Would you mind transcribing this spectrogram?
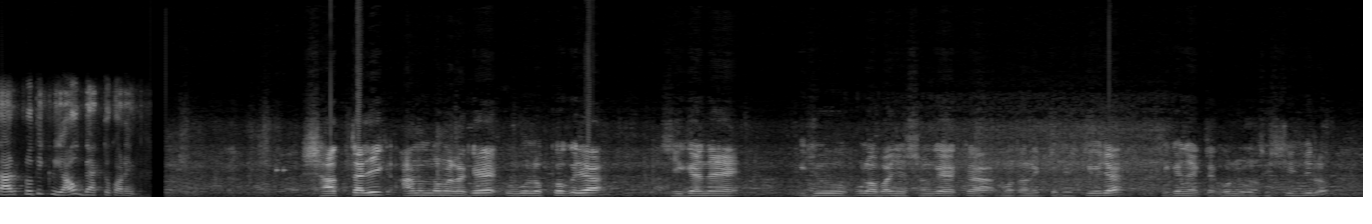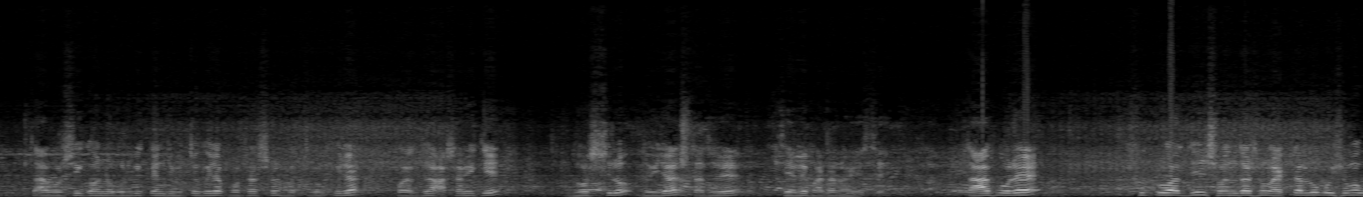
তার প্রতিক্রিয়াও ব্যক্ত করেন। সাত তারিখ আনন্দমেলাকে উপলক্ষ করিয়া সেখানে কিছু পোলা বাহিনীর সঙ্গে একটা মতানৈক্য সৃষ্টি হয়ে যায় সেখানে একটা গণ্ডগোল সৃষ্টি হয়েছিল তারপর সেই গণ্ডগোলকে কেন্দ্রীভূত করে প্রশাসন হস্তক্ষেপ করে কয়েকজন আসামিকে ধরছিল দুইটা তাদের জেলে পাঠানো হয়েছে। তারপরে শুক্রবার দিন সন্ধ্যার সময় একটা লোক ওই সময়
